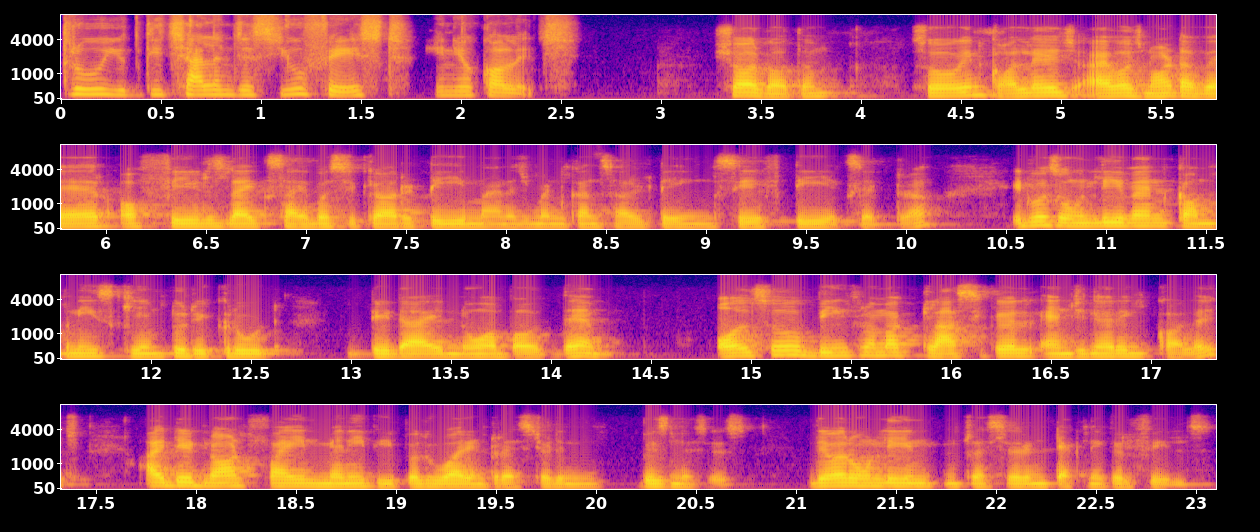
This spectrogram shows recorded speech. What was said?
through the challenges you faced in your college? Sure, Gowtham. So, in college, I was not aware of fields like cybersecurity, management consulting, safety, etc. It was only when companies came to recruit did I know about them. Also, being from a classical engineering college, I did not find many people who are interested in businesses. They were only interested in technical fields.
